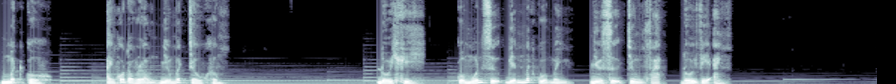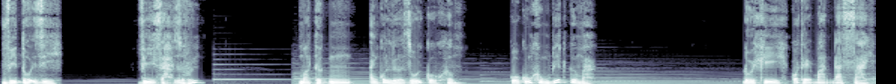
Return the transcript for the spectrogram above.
Mất cô, anh có đau lòng như mất châu không? Đôi khi, cô muốn sự biến mất của mình như sự trừng phạt đối với anh. Vì tội gì? Vì giả dối. Mà thực anh có lừa dối cô không? Cô cũng không biết cơ mà. Đôi khi có thể bạn đã sai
